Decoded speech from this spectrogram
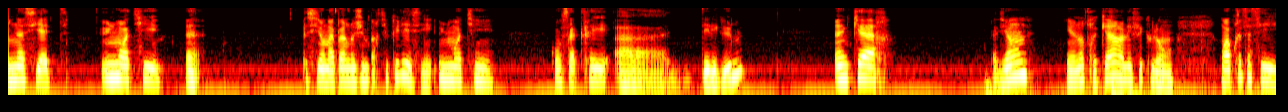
une assiette, une moitié. hein, si on n'a pas un régime particulier, c'est une moitié consacrée à des légumes, un quart la viande et un autre quart les féculents. Bon, après, ça, c'est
